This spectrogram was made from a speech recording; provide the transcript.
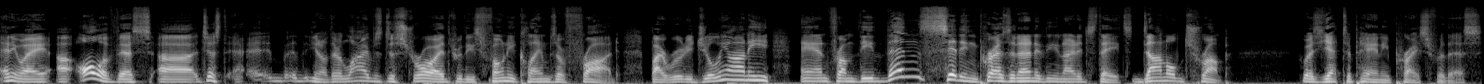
Anyway, uh, all of this uh, just, uh, you know, their lives destroyed through these phony claims of fraud by Rudy Giuliani and from the then sitting president of the United States, Donald Trump, who has yet to pay any price for this.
